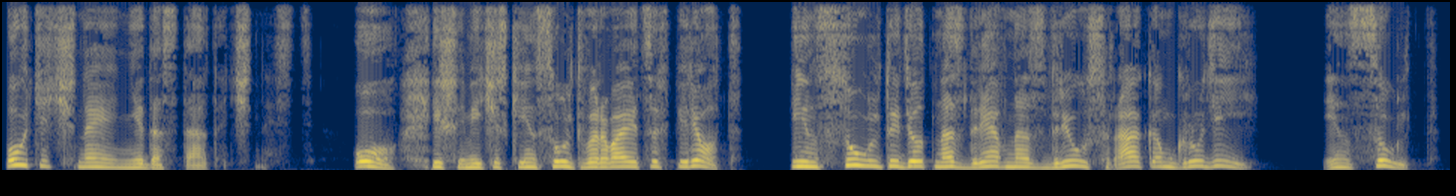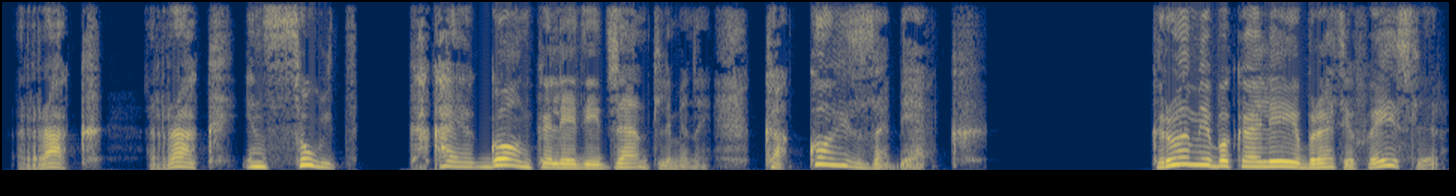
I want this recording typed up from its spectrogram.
почечная недостаточность. О, ишемический инсульт вырывается вперед. Инсульт идет ноздря в ноздрю с раком груди. Инсульт, рак, рак, инсульт, Какая гонка, леди и джентльмены! Какой забег! Кроме Бакалеи братьев Эйслер,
